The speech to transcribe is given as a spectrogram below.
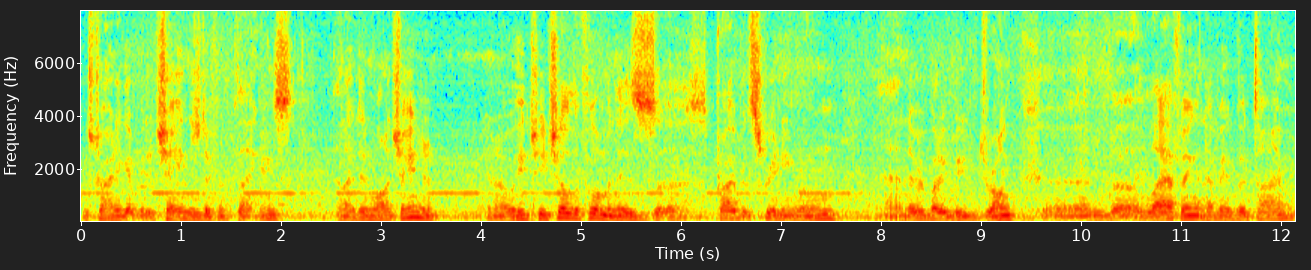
was trying to get me to change different things, and I didn't want to change it. You know, he'd, he'd show the film in his uh, private screening room, and everybody'd be drunk and uh, laughing and having a good time.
